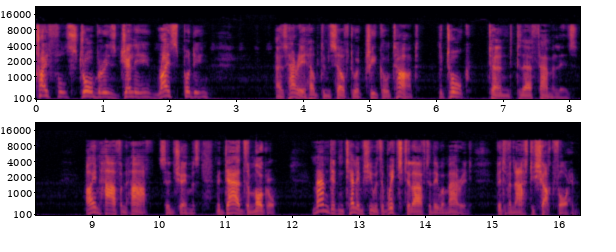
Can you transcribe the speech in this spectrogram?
trifles, strawberries, jelly, rice pudding. As Harry helped himself to a treacle tart, the talk turned to their families. I'm half and half, said Seamus. My dad's a muggle. Mam didn't tell him she was a witch till after they were married. Bit of a nasty shock for him.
